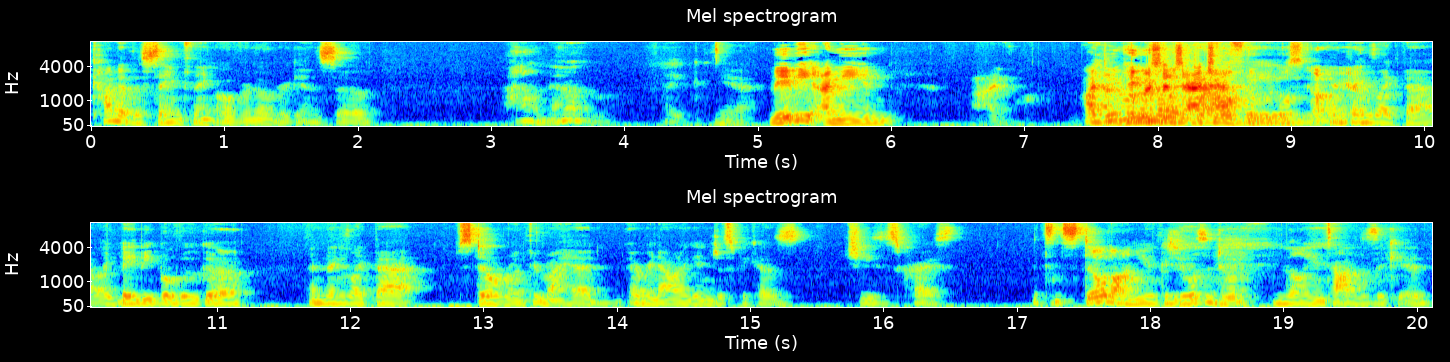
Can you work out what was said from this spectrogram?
kind of the same thing over and over again. So I don't know. Like Yeah. Maybe I mean. I, I do remember like actual Raffi Oh and yeah. things like that, like Baby Beluga and things like that, still run through my head every now and again, just because Jesus Christ, it's instilled on you because you listen to it a million times as a kid.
